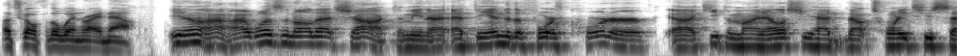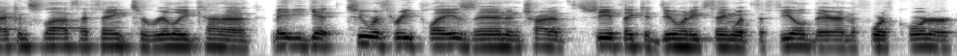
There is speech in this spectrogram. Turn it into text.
Let's go for the win right now? You know, I, I, wasn't all that shocked. I mean, at the end of the fourth quarter, uh, keep in mind LSU had about 22 seconds left, I think, to really kind of maybe get two or three plays in and try to see if they could do anything with the field there in the fourth quarter.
